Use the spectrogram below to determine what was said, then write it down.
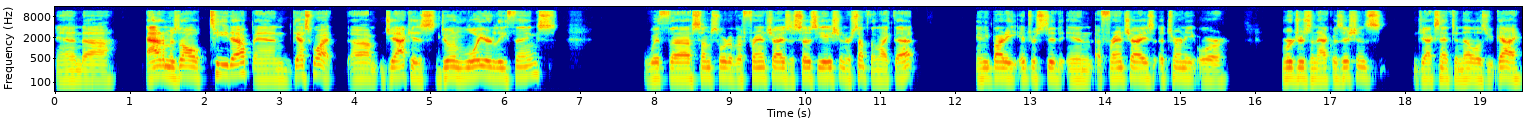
And uh, Adam is all teed up. And guess what? Um, Jack is doing lawyerly things with uh, some sort of a franchise association or something like that. Anybody interested in a franchise attorney or mergers and acquisitions? Jack Santinello is your guy,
